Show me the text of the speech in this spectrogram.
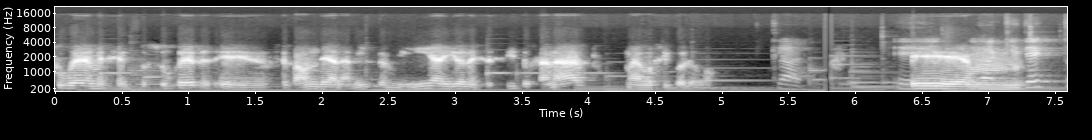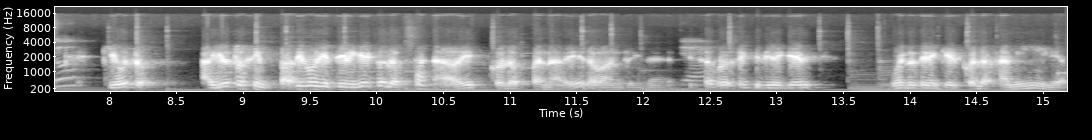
súper, me siento súper, eh, no sé para dónde a la misma en mi vida, yo necesito sanar, me hago psicólogo. Claro. Eh, em, arquitecto? ¿Qué otro? Hay otro simpático que tiene que ver con los panaderos, con los panaderos, Esa profesión que tiene que ver, bueno, tiene que ver con la familia,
